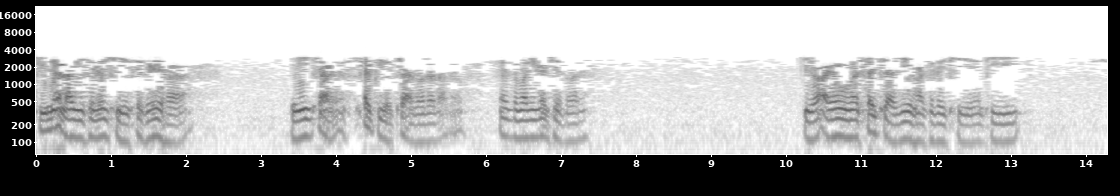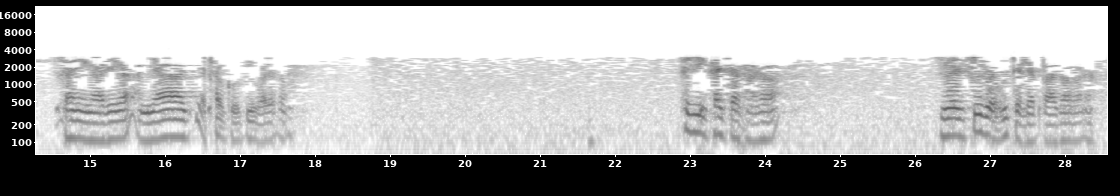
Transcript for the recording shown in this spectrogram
ရှင်းလာပြီဆိုလို့ရှိရင်စိတ်ကလေးဟာဒီချဆက်ပြီးချတော့တာပဲအဲသမာဓိလည်းဖြစ်သွားတယ်ဒီတော့အယုံကစိုက်ကြရေးမှာဆိုလို့ရှိရင်ဒီဆိုင်ငါတွေကအများကြီးအထောက်ကိုပြုပါတယ်တော့အဲဒီခိုက်ချက်ကတော့ရွယ်ရှိတဲ့ဥစ္စာလည်းပါတော့ပါလားသ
